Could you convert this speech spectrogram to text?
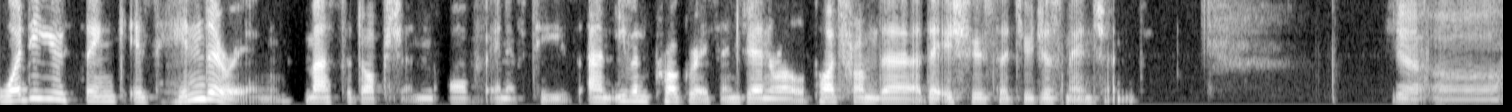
What do you think is hindering mass adoption of NFTs and even progress in general, apart from the, the issues that you just mentioned? Yeah, uh,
